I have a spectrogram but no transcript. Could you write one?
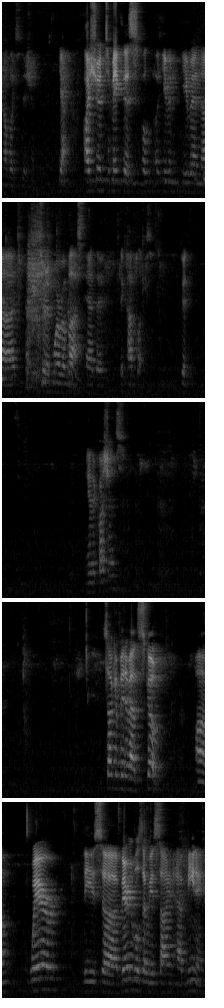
complex addition. Yeah, I should, to make this even, even uh, sort of more robust, add the, the complex. Good. Any other questions? Let's talk a bit about scope. Um, where these uh, variables that we assign have meaning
